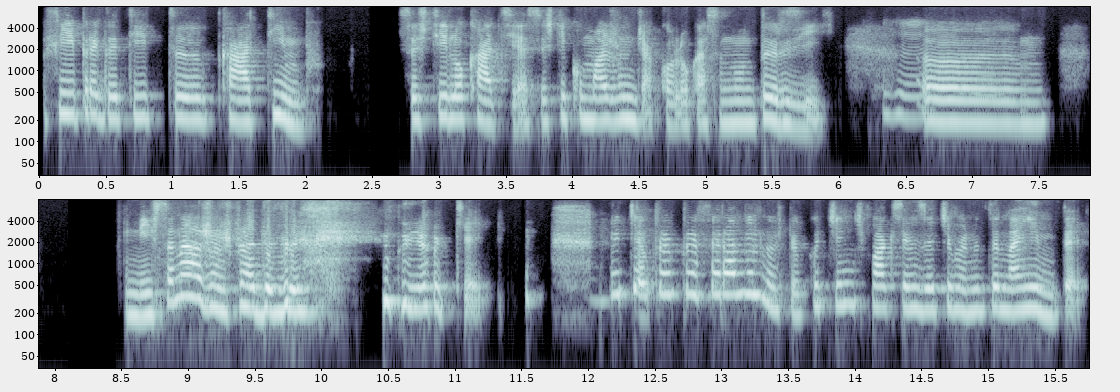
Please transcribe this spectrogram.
fii pregătit uh, ca timp, să știi locația, să știi cum ajungi acolo ca să nu întârzi. Uh-huh. Uh, nici să nu ajungi prea devreme. nu e ok. Deci e preferabil, nu știu, cu 5, maxim 10 minute înainte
